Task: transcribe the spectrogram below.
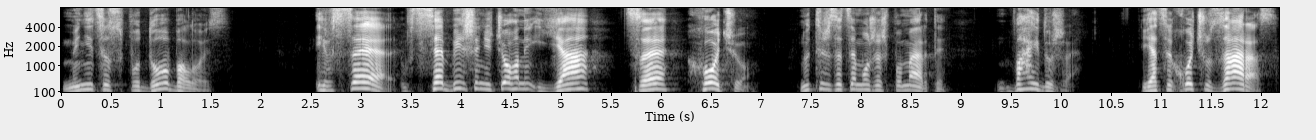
Мені це сподобалось. І все, все більше нічого не. Я це хочу. Ну ти ж за це можеш померти. Байдуже. Я це хочу зараз.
